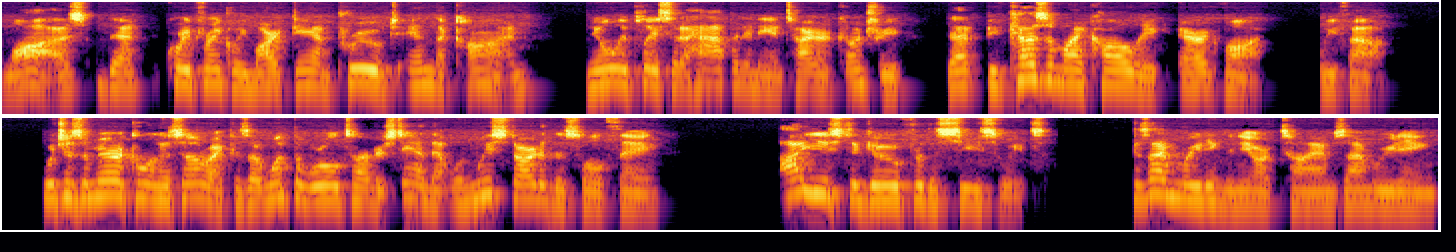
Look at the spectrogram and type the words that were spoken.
laws that, quite frankly, Marc Dann proved in the con, the only place that it happened in the entire country, that because of my colleague, Eric Vaughn, we found, which is a miracle in its own right, because I want the world to understand that when we started this whole thing, I used to go for the C suites because I'm reading the New York Times, I'm reading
